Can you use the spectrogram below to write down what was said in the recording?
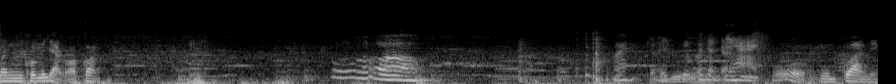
บางคนไม่อยากออกกล้องไว้จะให้ดูก็จะที่หายโอ้มุมกว้างดิ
